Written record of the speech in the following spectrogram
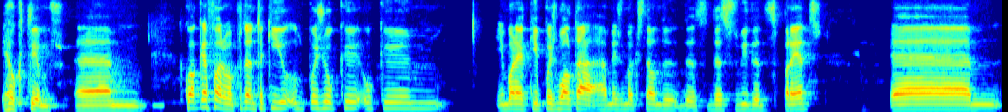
é o que temos. Um, de qualquer forma, portanto, aqui depois o que, o que embora aqui depois volte à, mesma questão de, de, da subida de spreads, um,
